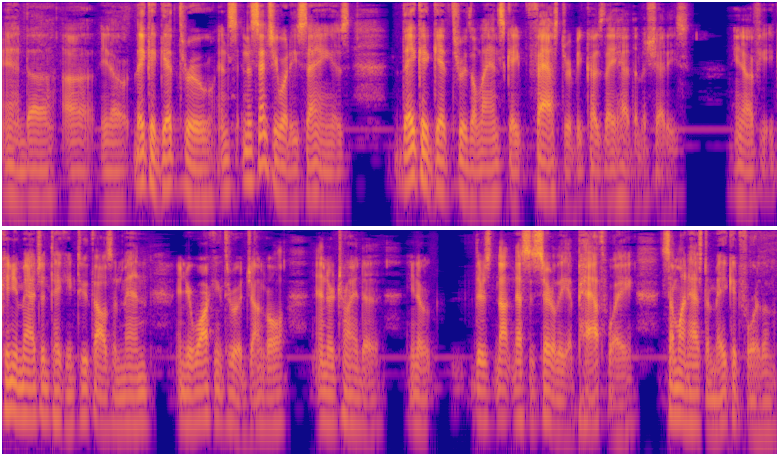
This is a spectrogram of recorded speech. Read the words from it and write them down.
And, uh, uh, you know, they could get through, and, and essentially what he's saying is they could get through the landscape faster because they had the machetes. You know, if you, can you imagine taking 2,000 men and you're walking through a jungle and they're trying to, you know, there's not necessarily a pathway. Someone has to make it for them.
